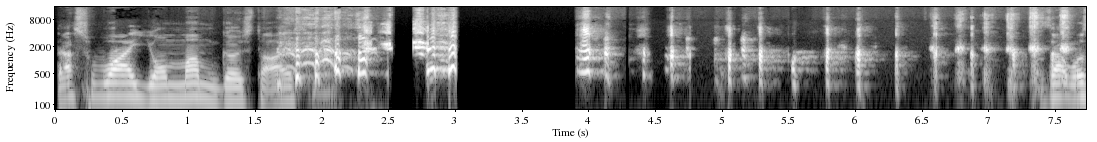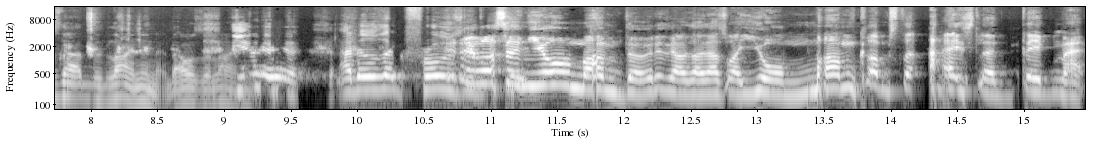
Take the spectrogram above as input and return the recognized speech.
That's why your mum goes to Iceland. That was that the line in it? That was the line. Yeah, yeah. and it was like frozen. It wasn't your mum though. I was like, That's why your mum comes to Iceland, big man.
